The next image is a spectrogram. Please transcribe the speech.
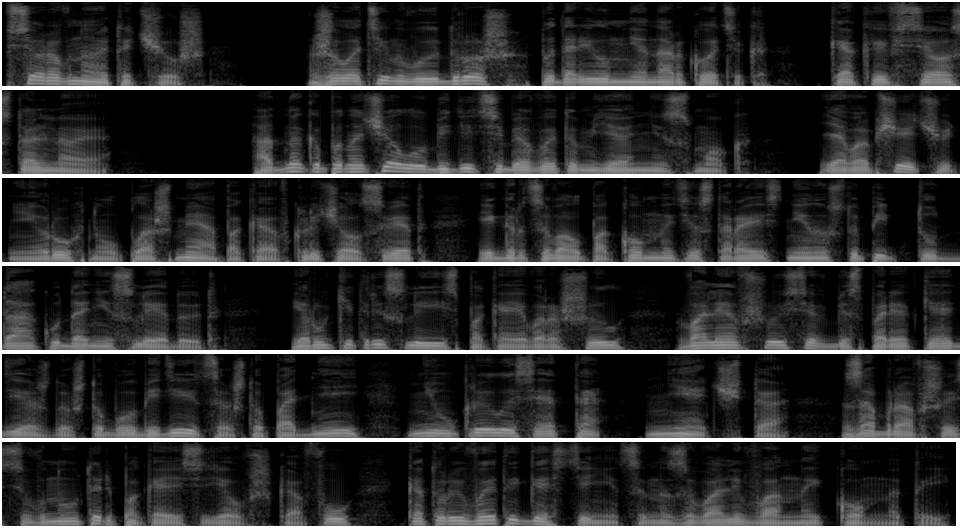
все равно это чушь. Желатиновую дрожь подарил мне наркотик, как и все остальное. Однако поначалу убедить себя в этом я не смог. Я вообще чуть не рухнул плашмя, пока включал свет и горцевал по комнате, стараясь не наступить туда, куда не следует — и руки тряслись, пока я ворошил валявшуюся в беспорядке одежду, чтобы убедиться, что под ней не укрылось это нечто, забравшись внутрь, пока я сидел в шкафу, который в этой гостинице называли ванной комнатой.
